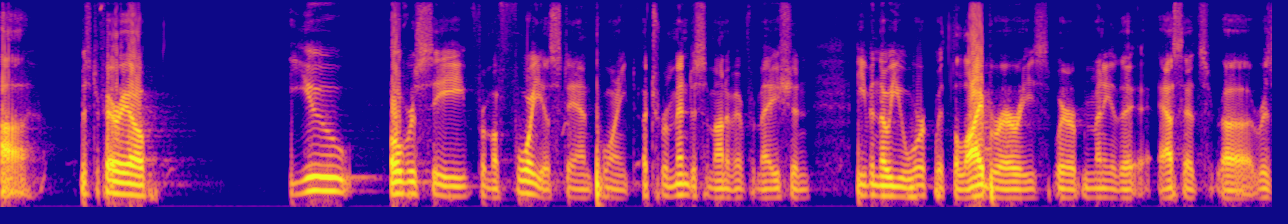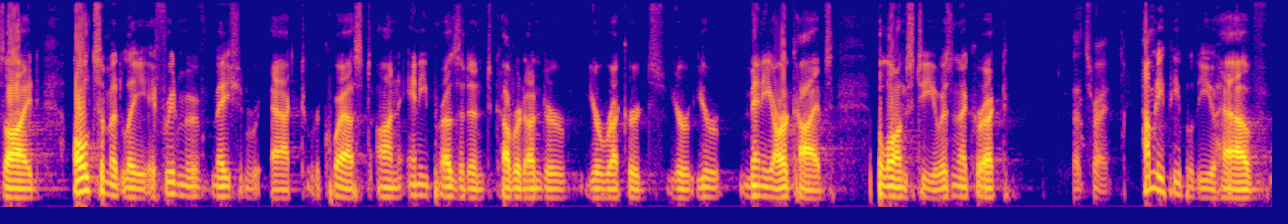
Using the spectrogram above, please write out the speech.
Uh, Mr. Ferriero, you oversee, from a FOIA standpoint, a tremendous amount of information, even though you work with the libraries where many of the assets uh, reside. Ultimately, a Freedom of Information Act request on any president covered under your records, your, your many archives, belongs to you. Isn't that correct? That's right. How many people do you have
